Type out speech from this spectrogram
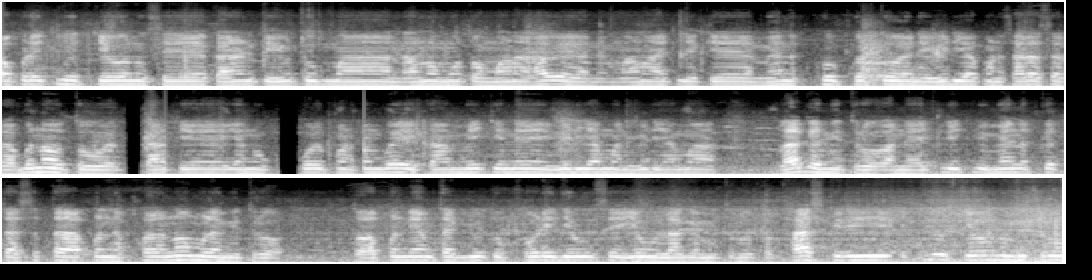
આપણે એટલું જ કહેવાનું છે, કારણ કે યુટ્યુબમાં નાનો મોટો માણસ આવે અને માણસ એટલે કે મહેનત ખૂબ કરતો હોય અને વિડીયા પણ સારા સારા બનાવતો હોય, કારણ કે એનું કોઈ પણ કામ હોય, કામ મીકીને વિડીયામાં વિડીયામાં લાગે મિત્રો અને એટલી એટલી મહેનત કરતા છતાં આપણને ફળ ન મળે મિત્રો. તો આપણને એમ થાય કે યુટ્યુબ છોડી દેવું છે એવું લાગે મિત્રો. તો ખાસ કરી એટલું જ કહેવાનું મિત્રો.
